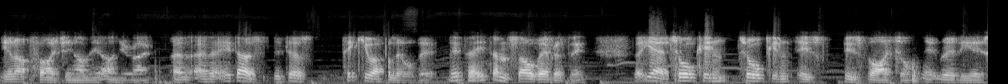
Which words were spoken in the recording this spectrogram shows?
you're not fighting on the on your own, and, and it does it does pick you up a little bit. It, it doesn't solve everything, but yeah, talking talking is is vital. It really is.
